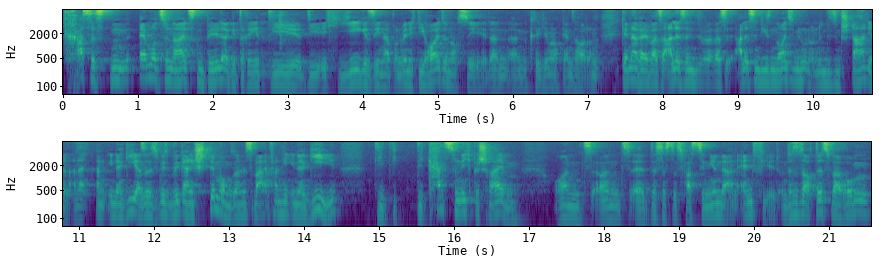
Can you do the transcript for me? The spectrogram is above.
krassesten, emotionalsten Bilder gedreht, die, die ich je gesehen habe. Und wenn ich die heute noch sehe, dann, dann kriege ich immer noch Gänsehaut. Und generell, was alles in, was alles in diesen 90 Minuten und in diesem Stadion an, an Energie, also es will gar nicht Stimmung, sondern es war einfach eine Energie, die, die, die kannst du nicht beschreiben. Und, und äh, das ist das Faszinierende an Anfield. Und das ist auch das, warum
